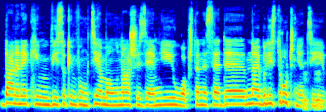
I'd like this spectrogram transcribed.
da na nekim visokim funkcijama u našoj zemlji uopšte ne sede najbolji stručnjaci mm -hmm.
